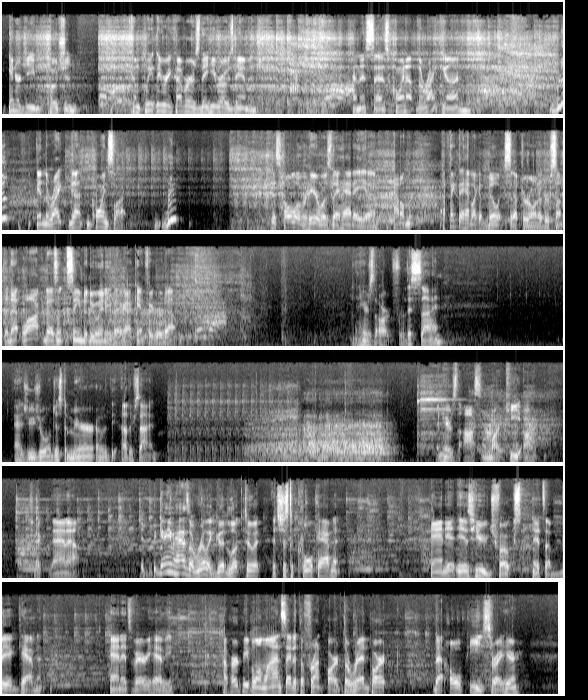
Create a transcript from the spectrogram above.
Energy potion, completely recovers the hero's damage. And this says coin up the right gun bloop, in the right gun coin slot. Bloop. This hole over here was they had a uh, I don't I think they had like a bill acceptor on it or something. That lock doesn't seem to do anything. I can't figure it out. And here's the art for this side. As usual, just a mirror of the other side. And here's the awesome marquee art. Check that out. It, the game has a really good look to it. It's just a cool cabinet. And it is huge, folks. It's a big cabinet. And it's very heavy. I've heard people online say that the front part, the red part, that whole piece right here,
